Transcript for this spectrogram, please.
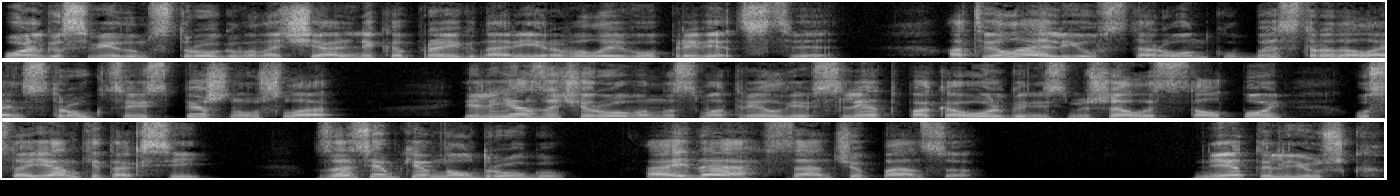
Ольга с видом строгого начальника проигнорировала его приветствие. Отвела Илью в сторонку, быстро дала инструкции и спешно ушла. Илья зачарованно смотрел ей вслед, пока Ольга не смешалась с толпой у стоянки такси. Затем кивнул другу. «Айда, Санчо Пансо!» «Нет, Ильюшка».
